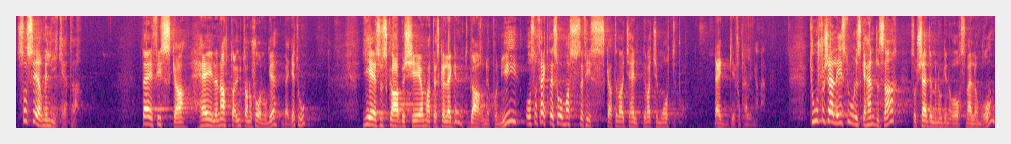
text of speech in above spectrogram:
så ser vi likheter. De fiska hele natta uten å få noe, begge to. Jesus ga beskjed om at de skal legge ut garnet på ny, og så fikk de så masse fisk at det var ikke, helt, det var ikke måte på. Begge fortellingene. To forskjellige historiske hendelser som skjedde med noen års mellomrom.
